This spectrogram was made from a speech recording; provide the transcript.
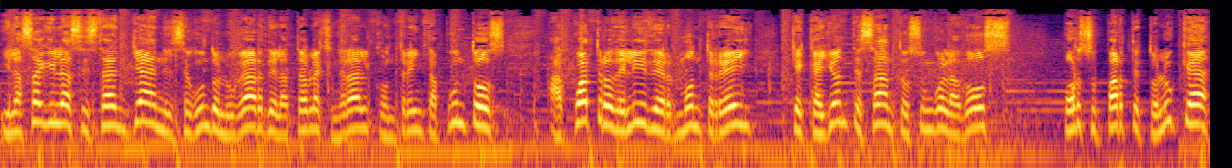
y las Águilas están ya en el segundo lugar de la tabla general con 30 puntos, a 4 de líder Monterrey que cayó ante Santos un gol a 2 por su parte, Toluca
